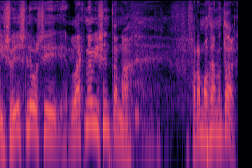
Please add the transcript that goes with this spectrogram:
í sviðsljósi læknavísindana fram á þennan dag?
